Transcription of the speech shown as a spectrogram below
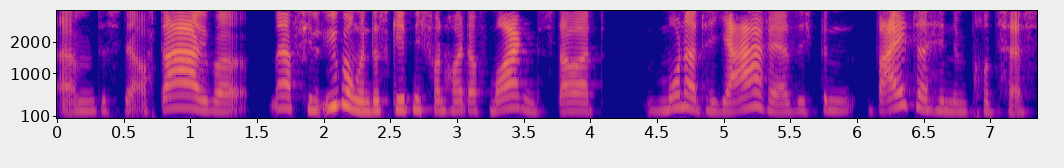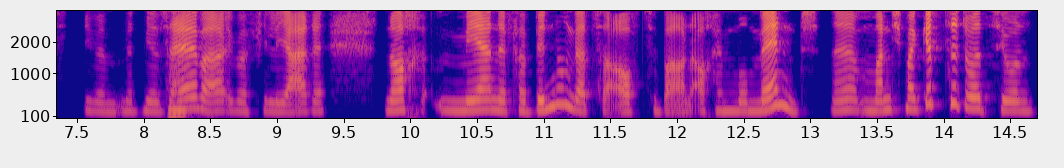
ähm, dass wir auch da über ja, viel Übung, und das geht nicht von heute auf morgen, das dauert Monate, Jahre, also ich bin weiterhin im Prozess, mit mir mhm. selber über viele Jahre, noch mehr eine Verbindung dazu aufzubauen, auch im Moment. Ne? Manchmal gibt es Situationen,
